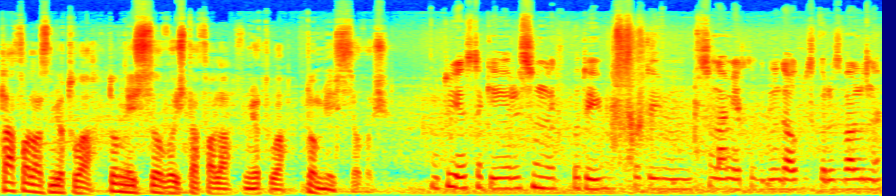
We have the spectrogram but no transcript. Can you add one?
ta fala zmiotła tą miejscowość, ta fala zmiotła tą miejscowość. No tu jest taki rysunek po, tej, po tym tsunami, jak to wyglądało, wszystko rozwalone.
